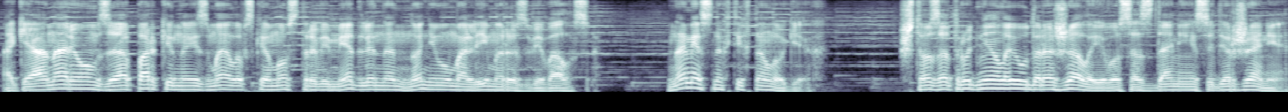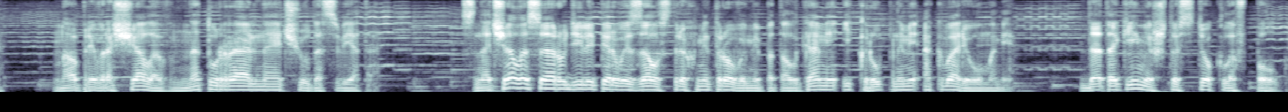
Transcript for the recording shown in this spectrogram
Океанариум в зоопарке на Измайловском острове медленно, но неумолимо развивался. На местных технологиях. Что затрудняло и удорожало его создание и содержание, но превращало в натуральное чудо света. Сначала соорудили первый зал с трехметровыми потолками и крупными аквариумами. Да такими, что стекла в пол –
